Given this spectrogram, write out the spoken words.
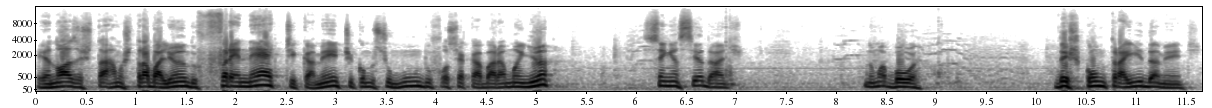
é nós estarmos trabalhando freneticamente como se o mundo fosse acabar amanhã, sem ansiedade, numa boa, descontraídamente.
